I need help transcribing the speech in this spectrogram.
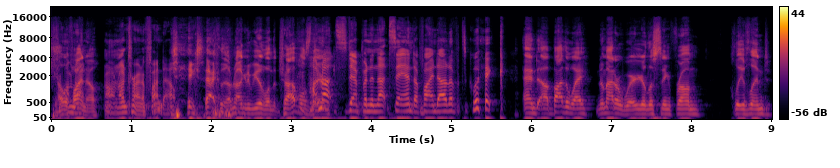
Hell if I know. I'm not trying to find out. exactly. I'm not going to be the one that travels there. I'm not stepping in that sand to find out if it's quick. And uh, by the way, no matter where you're listening from, Cleveland,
